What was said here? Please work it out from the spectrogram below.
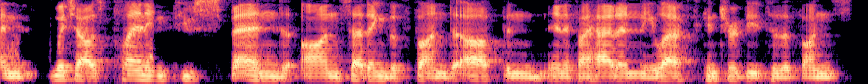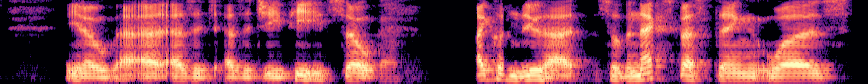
and which I was planning to spend on setting the fund up, and, and if I had any left, contribute to the funds, you know, as a as a GP. So. I couldn't do that. So the next best thing was,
